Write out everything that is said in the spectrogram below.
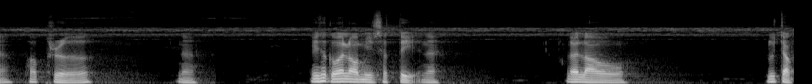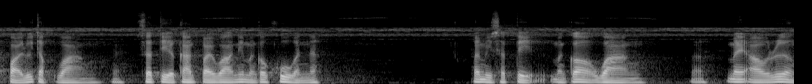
นะเพราะเผลอนะนี่ถ้าเกิดว่าเรามีสตินะแล้วเรา รู้จักปล่อยรู้จักวางนะสติกับการปล่อยวางนี่มันก็คู่กันนะถ้ามีสติมันก็วางนะไม่เอาเรื่อง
